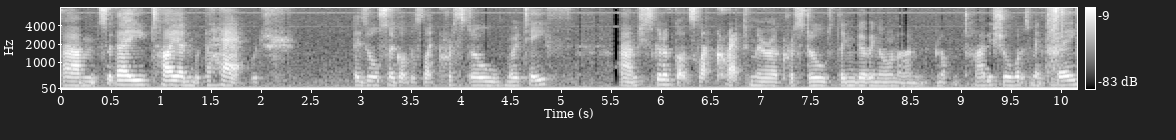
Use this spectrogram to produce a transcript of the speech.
Um, so they tie in with the hat, which has also got this like crystal motif. Um, she's kind of got this like cracked mirror crystal thing going on. I'm not entirely sure what it's meant to be.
